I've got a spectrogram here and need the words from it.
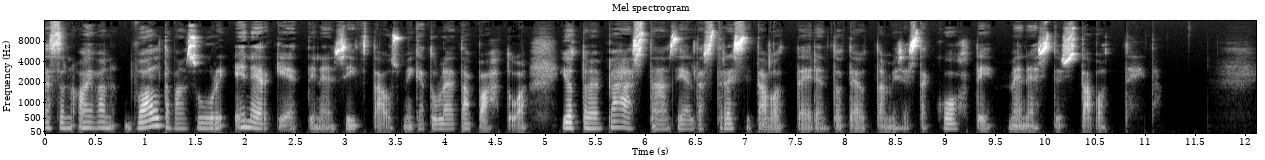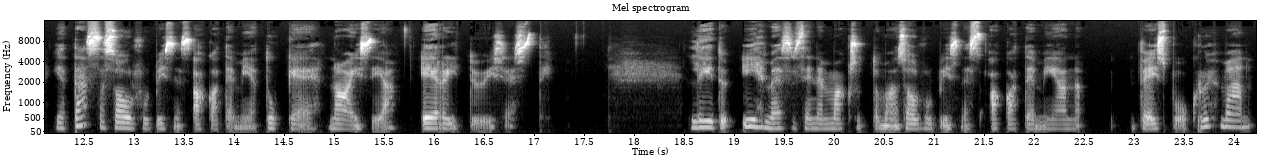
Tässä on aivan valtavan suuri energeettinen siftaus, mikä tulee tapahtua, jotta me päästään sieltä stressitavoitteiden toteuttamisesta kohti menestystavoitteita. Ja tässä Soulful Business Akatemia tukee naisia erityisesti. Liity ihmeessä sinne maksuttomaan Soulful Business Akatemian Facebook-ryhmään,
